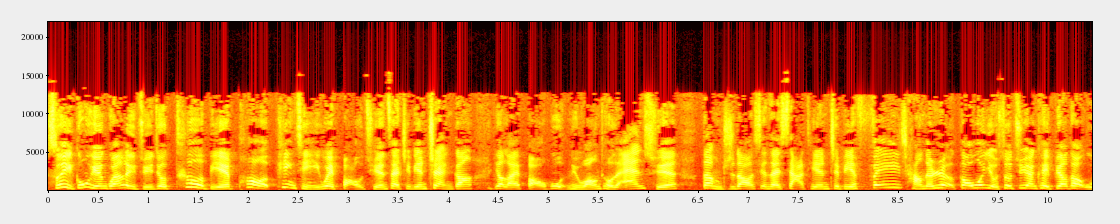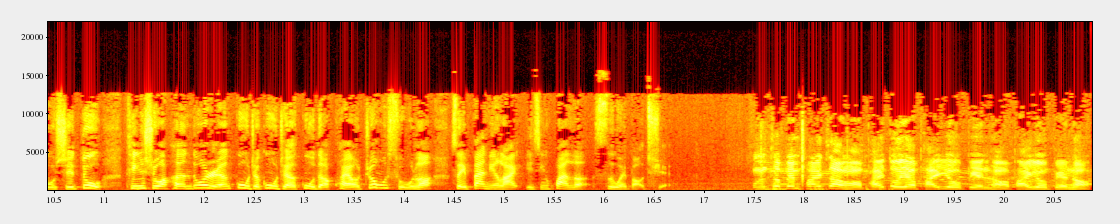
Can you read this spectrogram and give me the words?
所以公园管理局就特别炮聘请一位保全在这边站岗，要来保护女王头的安全。但我们知道现在夏天这边非常的热，高温有时候居然可以飙到五十度，听说很多人顾着顾着顾得快要中暑了，所以半年来已经换了四位保全。我们这边拍照哈，排队要排右边哈，排右边哈。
